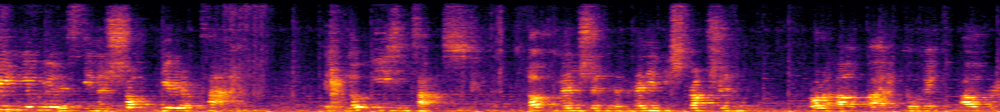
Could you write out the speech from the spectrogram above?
three new units in a short period of time is no easy task, not to mention the many disruptions brought about by the COVID outbreak.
